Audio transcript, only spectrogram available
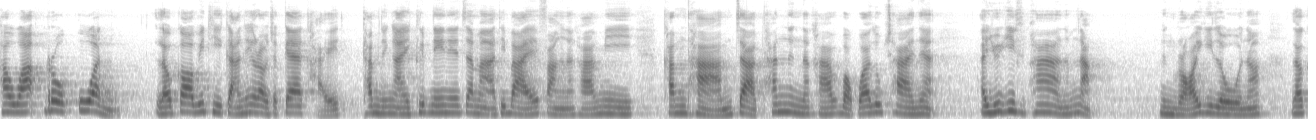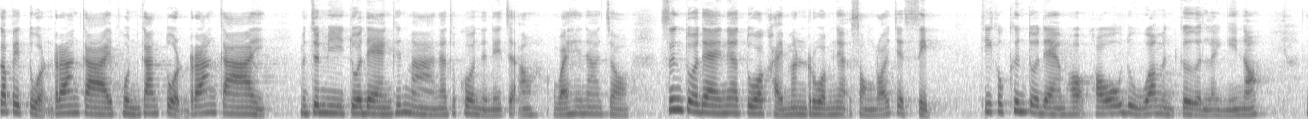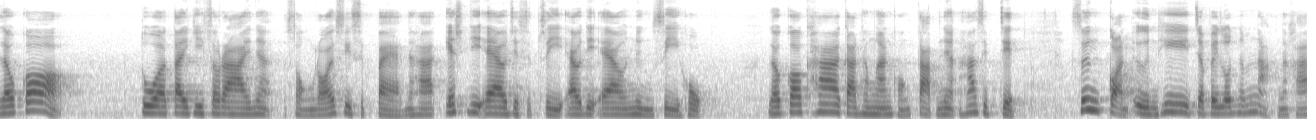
ภาวะโรคอ้วน แล้วก็วิธีการที่เราจะแก้ไขทำยังไง คลิปนี้เนี่ยจะมาอธิบายให้ฟังนะคะ มีคำถามจากท่านหนึ่งนะคะ บอกว่าลูกชายเนี่ยอายุ 25 น้ำหนัก 100 กิโลเนาะแล้วก็ไปตรวจร่างกาย ผลการตรวจร่างกาย มันจะมีตัวแดงขึ้นมานะทุกคนเดี๋ยวนี้จะเอาเอาไว้ให้หน้าจอ ซึ่งตัวแดงเนี่ยตัวไขมันรวมเนี่ย 270 ที่เขาขึ้นตัวแดงเพราะเขาดูว่ามันเกินอะไรอย่างนี้เนาะแล้วก็ ตัวไตรกลีเซอไรด์เนี่ย248 นะคะ HDL 74 LDL 146 แล้วก็ค่าการทำงานของตับเนี่ย57 ซึ่งก่อนอื่นที่จะไปลดน้ำหนักนะคะ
